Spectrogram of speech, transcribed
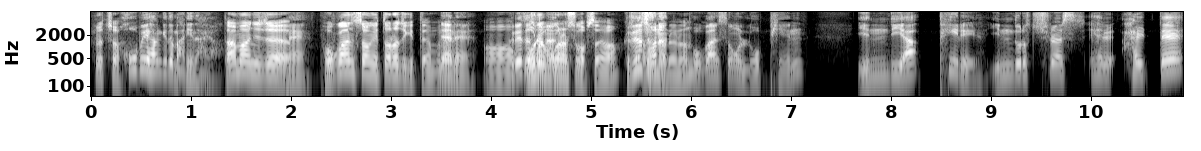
그렇죠. 호배 향기도 많이 나요. 다만 이제 네. 보관성이 떨어지기 때문에 네네. 어, 그래서 오래 저는- 보관할 수가 없어요. 그래서 저는 보관성을 높인 India Pale Ale 인도로 수출할 때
